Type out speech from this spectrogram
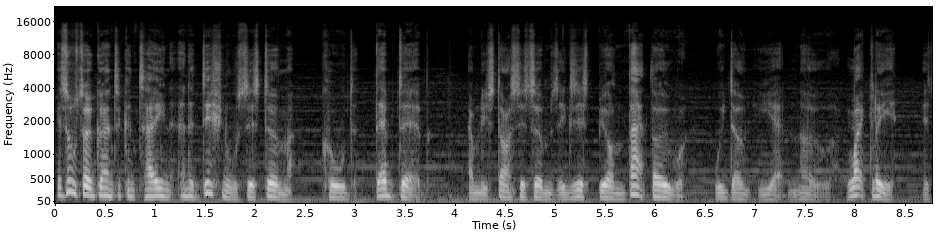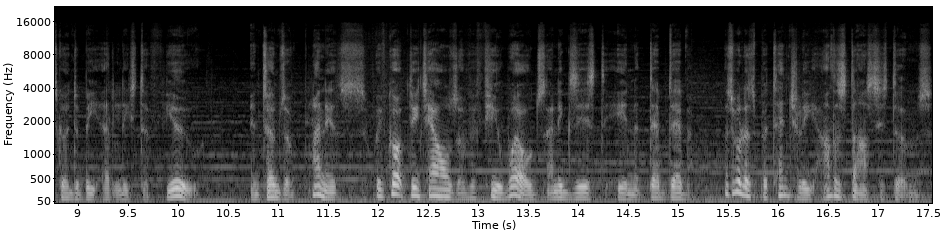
It's also going to contain an additional system called Deb-Deb. How many star systems exist beyond that though, we don't yet know. Likely it's going to be at least a few. In terms of planets, we've got details of a few worlds that exist in Deb-Deb, as well as potentially other star systems.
